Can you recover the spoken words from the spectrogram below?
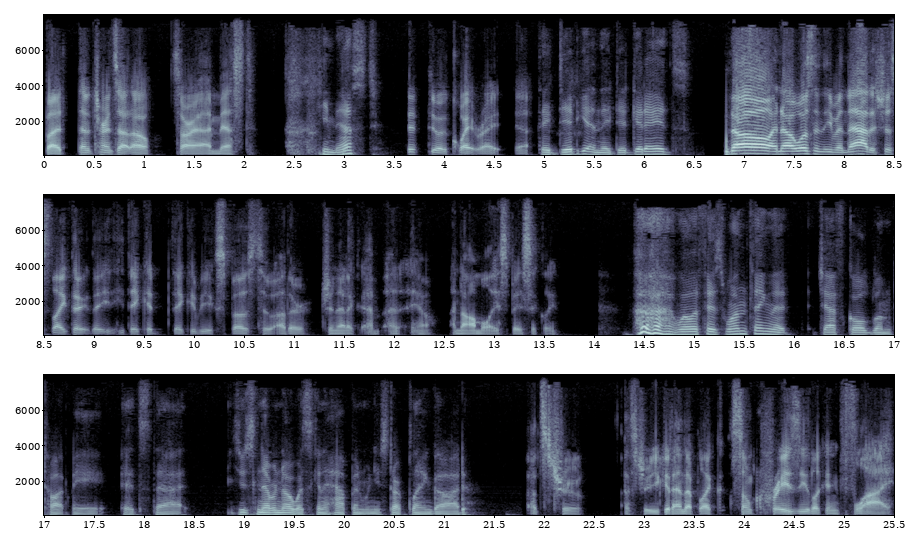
But then it turns out, oh, Sorry, I missed. He missed. Didn't do it quite right. Yeah. They did get and they did get AIDS. No, I know it wasn't even that. It's just like they they they could they could be exposed to other genetic um, uh, you know anomalies, basically. well, if there's one thing that Jeff Goldblum taught me, it's that you just never know what's going to happen when you start playing God. That's true. That's true. You could end up like some crazy looking fly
